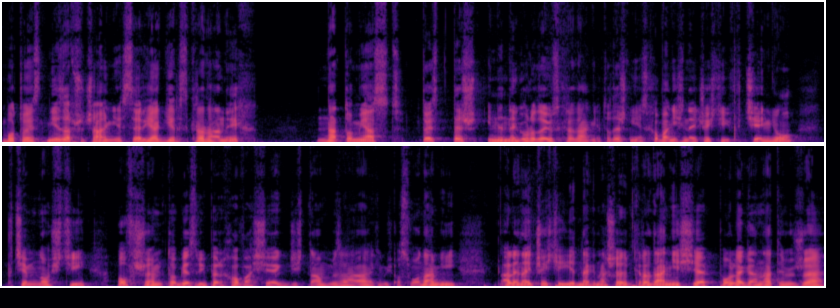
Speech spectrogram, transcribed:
bo to jest niezaprzeczalnie seria gier skradanych, natomiast to jest też innego rodzaju skradanie. To też nie jest chowanie się najczęściej w cieniu, w ciemności. Owszem, Tobias Reaper chowa się gdzieś tam za jakimiś osłonami, ale najczęściej jednak nasze skradanie się polega na tym, że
